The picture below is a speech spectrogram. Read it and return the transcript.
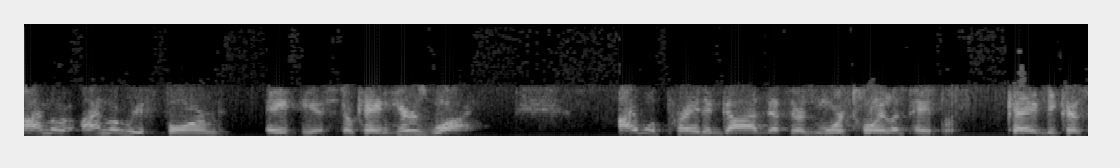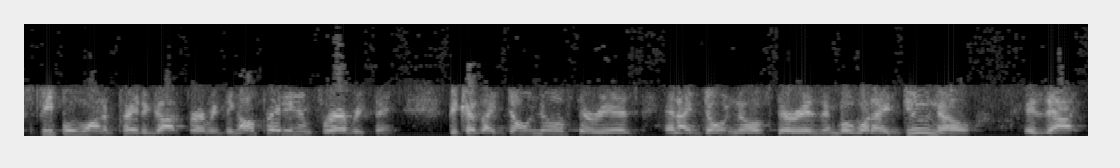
I'm a I'm a reformed atheist. Okay, and here's why. I will pray to God that there's more toilet paper. okay? Because people want to pray to God for everything. I'll pray to Him for everything because I don't know if there is and I don't know if there isn't. But what I do know is that,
